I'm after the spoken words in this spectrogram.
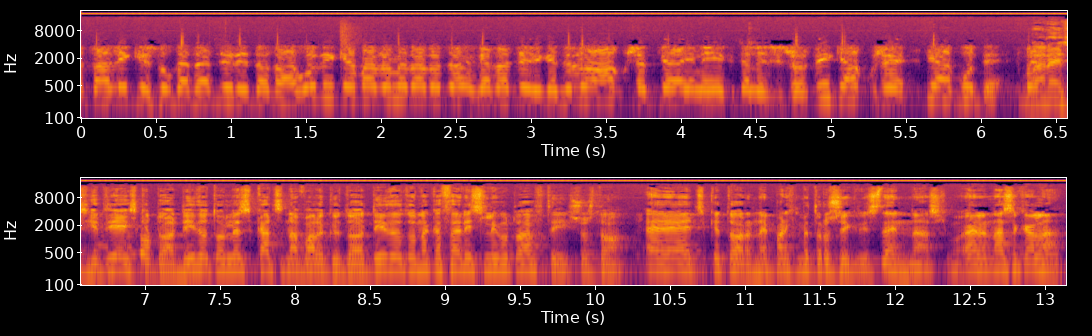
ο Τσαλίκης του Καζατζίδη το τραγούδι και βάζω μετά το Τσα- Καζατζίδη και του λέω άκουσε ποια είναι η εκτέλεση σωστή και άκουσε τι ακούτε. Μ' αρέσει γιατί έχεις και το αντίδοτο, λες κάτσε να βάλω και το αντίδοτο να καθαρίσει λίγο το αυτή. Σωστό. Ε, έτσι και τώρα να υπάρχει μέτρο σύγκριση. Δεν είναι άσχημο. Έλα, να είσαι καλά.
